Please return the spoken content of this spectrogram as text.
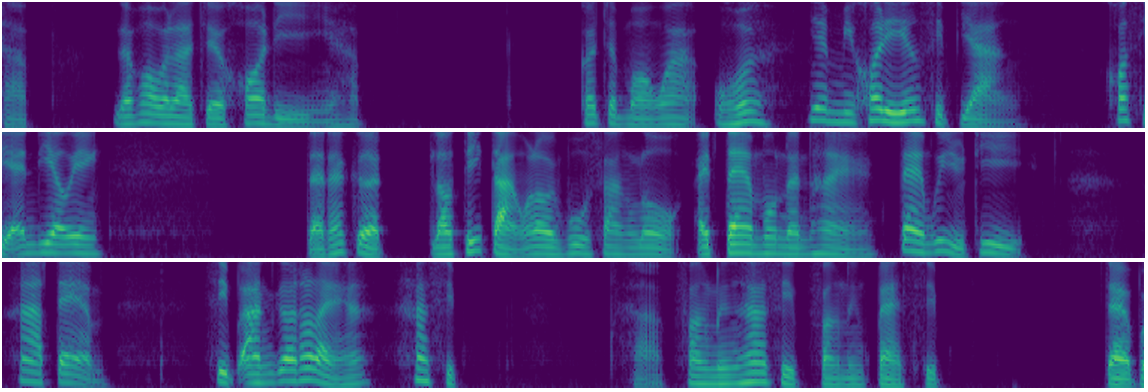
ครับ แล้วพอเวลาเจอข้อดีอย่างเงี้ยครับ ก็จะมองว่า โอ้ยเนี่ยมีข้อดีทั้งสิบอย่าง ข้อเสียอันเดียวเอง แต่ถ้าเกิดเราตีต่างว่าเราเป็นผู้สร้างโลกไอ้แต้มพวกนั้นให้ แต้มก็อยู่ที่ ห้าแต้มสิบอันก็เท่าไหร่ฮะห้าสิบครับฝั่งหนึ่งห้าสิบฝั่งหนึ่งแปดสิบแต่ไป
